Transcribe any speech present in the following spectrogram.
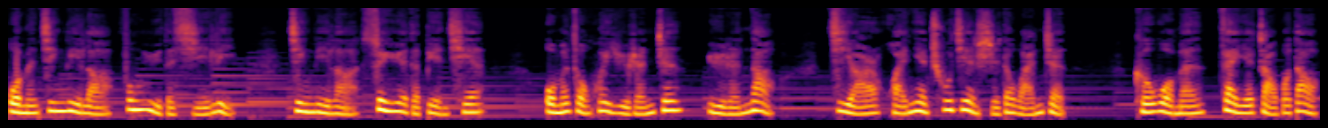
我们经历了风雨的洗礼。经历了岁月的变迁，我们总会与人争，与人闹，继而怀念初见时的完整。可我们再也找不到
